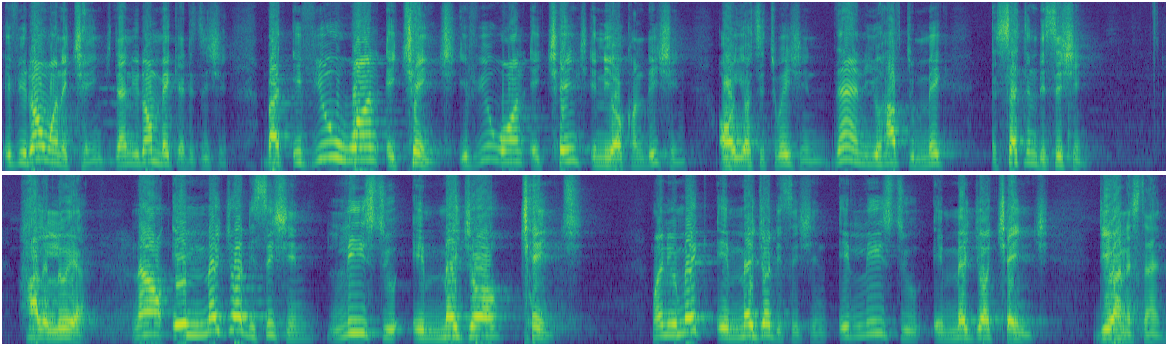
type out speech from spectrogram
If you don't want to change, then you don't make a decision. But if you want a change, if you want a change in your condition or your situation, then you have to make a certain decision. Hallelujah. Now, a major decision leads to a major change. When you make a major decision, it leads to a major change. Do you understand?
